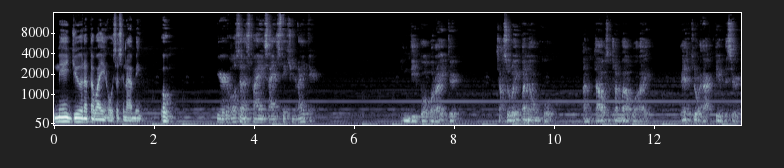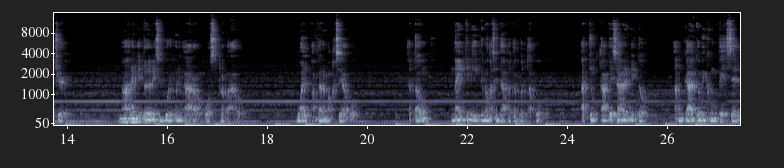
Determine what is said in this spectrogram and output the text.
Medyo natawa yung host sa sinabing, Oh, you're also an aspiring science fiction writer. Hindi po ako writer. Sa kasuloy panahon ko, ang tawag sa trabaho ay retroactive researcher. Maaaring ito na rin siguro ko ng araw ko sa trabaho. Walpak na naman kasi ako. Sa taong 1981 kasi dapat abot ako. At yung sana nito, ang gagawin kong vessel.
